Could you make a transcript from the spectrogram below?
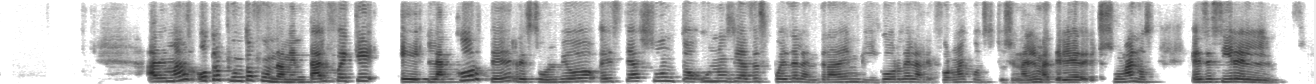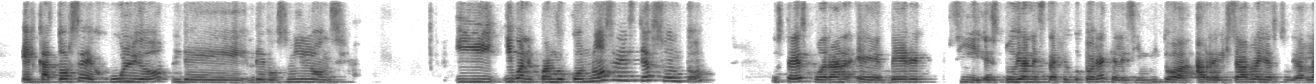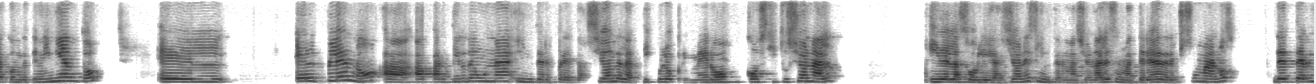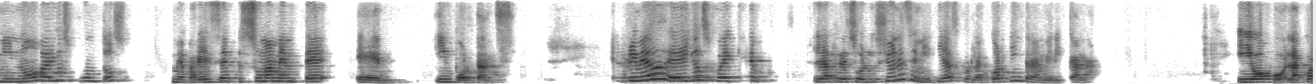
Además, otro punto fundamental fue que eh, la Corte resolvió este asunto unos días después de la entrada en vigor de la reforma constitucional en materia de derechos humanos, es decir, el, 14 de julio de, 2011. Y, y, bueno, cuando conoce este asunto, ustedes podrán eh, ver si estudian esta ejecutoria, que les invito a, revisarla y a estudiarla con detenimiento, el, Pleno, a, partir de una interpretación del artículo primero constitucional y de las obligaciones internacionales en materia de derechos humanos, determinó varios puntos, me parecen sumamente eh, importantes. El primero de ellos fue que las resoluciones emitidas por la Corte Interamericana y ojo, la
